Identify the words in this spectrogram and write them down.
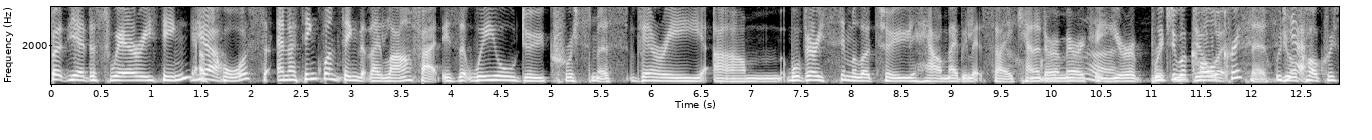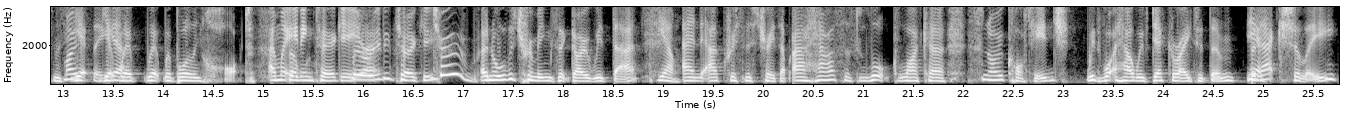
But yeah, the sweary thing, Yeah. of course. And I think one thing that they laugh at is that we all do Christmas very, um, well, very similar to how maybe let's say Canada, America, Europe, Ah. We do Britain a cold it. Christmas. We do Yeah. a cold Christmas. Mostly, yeah, yeah. We're, we're, we're boiling hot, And we're eating turkey, We're eating turkey, True. and all the trimmings that go with that. Yeah. and our Christmas trees up. Our houses look like a snow cottage with what how we've decorated them, but actually.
